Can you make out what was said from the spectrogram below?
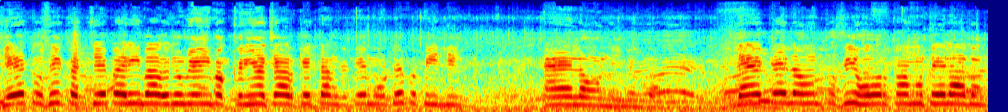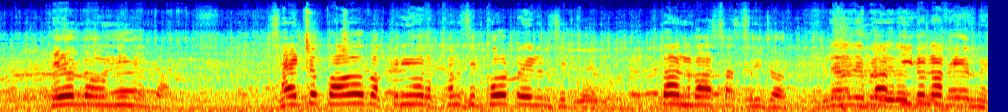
ਜੇ ਤੁਸੀਂ ਕੱਚੇ ਪੈਰੀ ਵਗ ਜੂਗੇ ਬੱਕਰੀਆਂ ਚਾਰ ਕੇ ਟੰਗ ਕੇ ਮੋਢੇ ਪਤੀਲੀ। ਐ ਲੋਨ ਨਹੀਂ ਮਿਲਦਾ। ਲੈ ਕੇ ਲੋਨ ਤੁਸੀਂ ਹੋਰ ਕੰਮ ਤੇ ਲਾ ਦੋ ਫੇਰ ਲੋਨ ਨਹੀਂ ਮਿਲਦਾ। ਸੈੱਟ ਪਾਓ ਬੱਕਰੀਆਂ ਰੱਖਣ ਸਿੱਖੋ ਟ੍ਰੇਨਿੰਗ ਸਿੱਖੋ। ਧੰਨਵਾਦ ਸਤਿ ਸ੍ਰੀ ਅਕਾਲ। ਬਾਕੀ ਗੱਲਾਂ ਫੇਰ ਨੇ।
